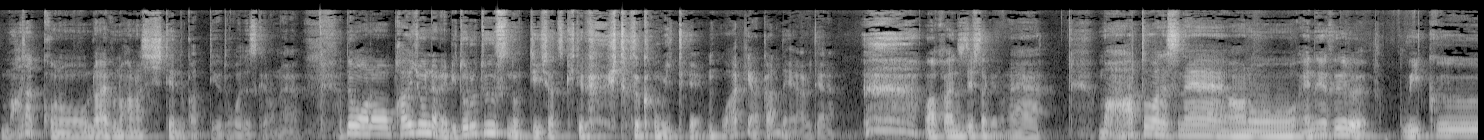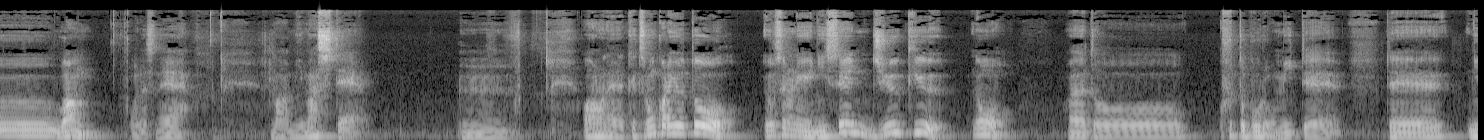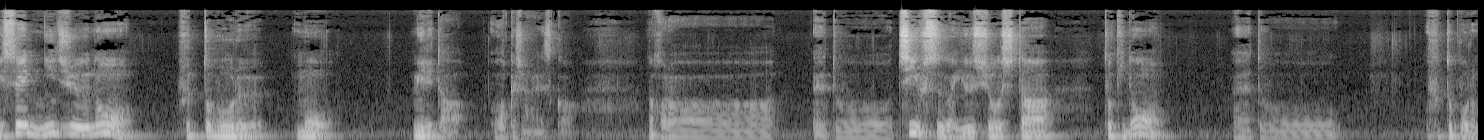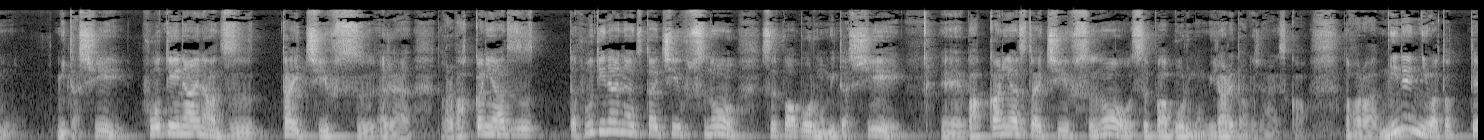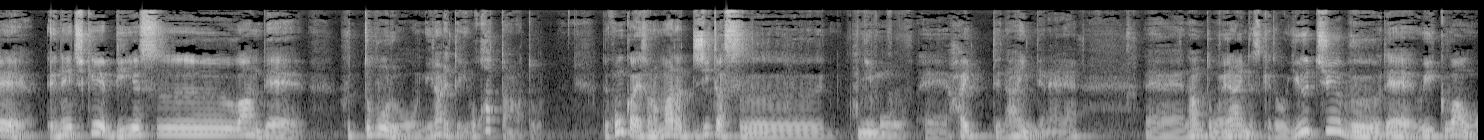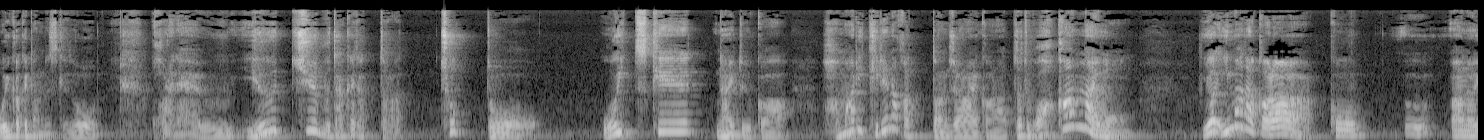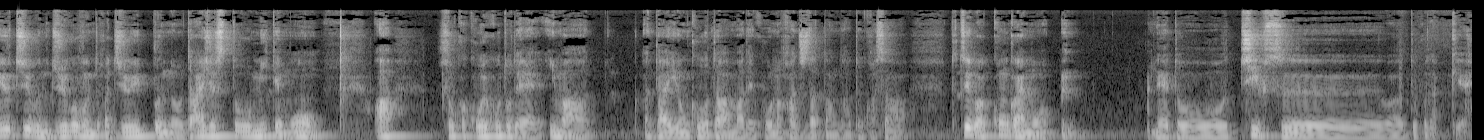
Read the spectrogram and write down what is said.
まだこのライブの話してんのかっていうとこですけどね。でもあの、会場にはね、リトルトゥースの T シャツ着てる人とかもいて、もうわけわかんねえな、みたいな、まあ感じでしたけどね。まあ、あとはですね、あの、NFL ウィーク1をですね、まあ見まして、うん。あのね、結論から言うと、要するに2019の、えっ、と、フットボールを見て、で、2020のフットボールも見れたわけじゃないですか。だから、えっ、と、チーフスが優勝した時の、えっ、と、フットボールも見たし、49ers 対チーフス、あ、じゃない、だからバッカニアーズ、49ers 対チーフスのスーパーボールも見たし、えー、バッカニアーズ対チーフスのスーパーボールも見られたわけじゃないですか。だから2年にわたって NHKBS1 でフットボールを見られてよかったなと。で今回そのまだジータスにも、えー、入ってないんでね、えー、なんとも言えないんですけど、YouTube でウィーク1を追いかけたんですけど、これね、YouTube だけだったら、ちょっと、追いつけないというか、ハマりきれなかったんじゃないかな。だってわかんないもん。いや、今だから、こう、あの、YouTube の15分とか11分のダイジェストを見ても、あ、そうか、こういうことで、今、第4クォーターまでこんな感じだったんだとかさ、例えば今回もえっ、ー、と、チーフスはどこだっけ？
